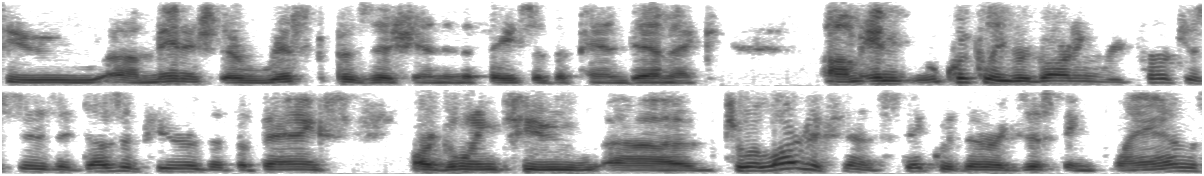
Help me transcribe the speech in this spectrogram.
to uh, manage their risk position in the face of the pandemic. Um, and quickly regarding repurchases, it does appear that the banks are going to, uh, to a large extent, stick with their existing plans.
